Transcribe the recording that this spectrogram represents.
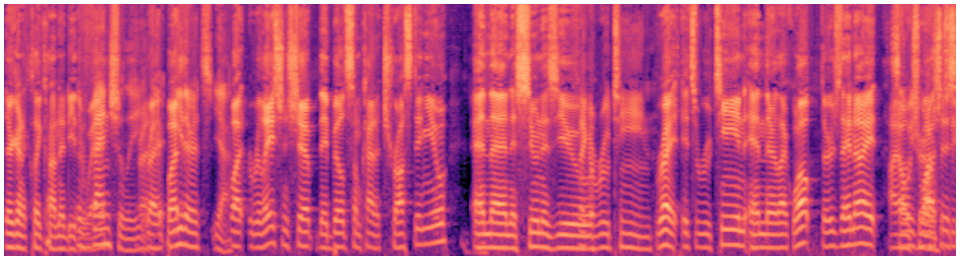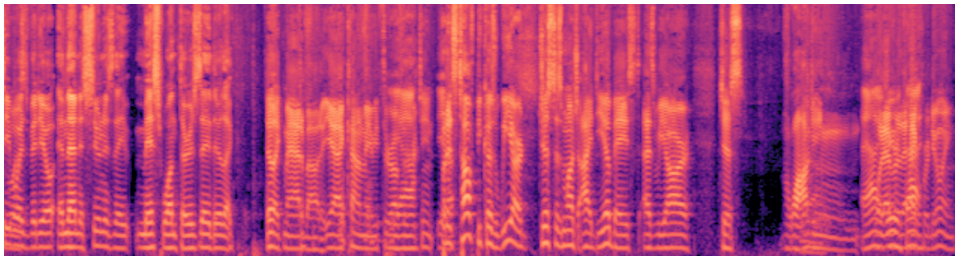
They're going to click on it either way. Eventually. Right. Right. But- Either it's, yeah. But relationship, they build some kind of trust in you. And then as soon as you. It's like a routine. Right, it's a routine, and they're like, "Well, Thursday night, I So always true. watch watching the the C C Boys. Boys video." And then as soon as they miss one Thursday, they're like, They're like mad about it. Yeah, it kind of maybe threw off Yeah. the routine. But Yeah. it's tough because we are just as much idea based as we are just vlogging Yeah, I whatever the that. heck we're doing.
